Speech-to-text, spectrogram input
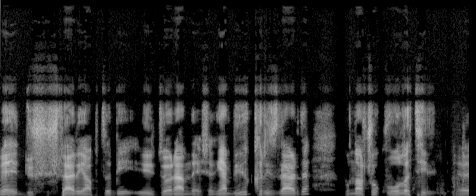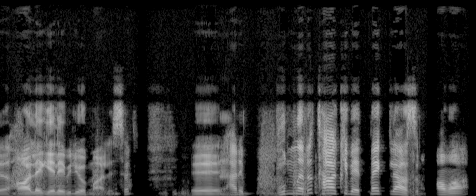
ve düşüşler yaptığı bir dönemde yaşadık. Yani büyük krizlerde bunlar çok volatil e, hale gelebiliyor maalesef. E, hani bunları takip etmek lazım ama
